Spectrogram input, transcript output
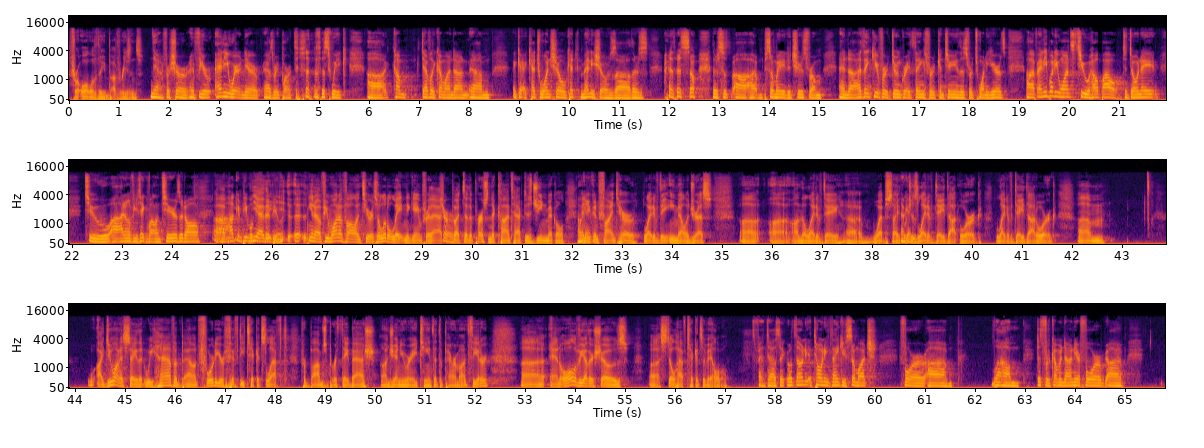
for all of the above reasons. Yeah, for sure. If you're anywhere near Asbury Park this, week, uh, come definitely come on down. Um, catch one show, catch many shows. Uh, there's there's so there's uh, so many to choose from, and uh, I thank you for doing great things for continuing this for 20 years. Uh, if anybody wants to help out to donate. To uh, I don't know if you take volunteers at all. Uh, how can people Um, Yeah, contribute? the, uh, you know, if you want to volunteer, it's a little late in the game for that. Sure. But uh, the person to contact is Jean Mikle, and you can find her Light of Day email address uh, uh, on the Light of Day uh, website, which Okay. is lightofday.org. Lightofday.org. Um, I do want to say that we have about 40 or 50 tickets left for Bob's birthday bash on January 18th at the Paramount Theater. Uh, and all of the other shows uh, still have tickets available. It's fantastic. Well, Tony, Tony, thank you so much for um, um, just for coming down here for uh,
